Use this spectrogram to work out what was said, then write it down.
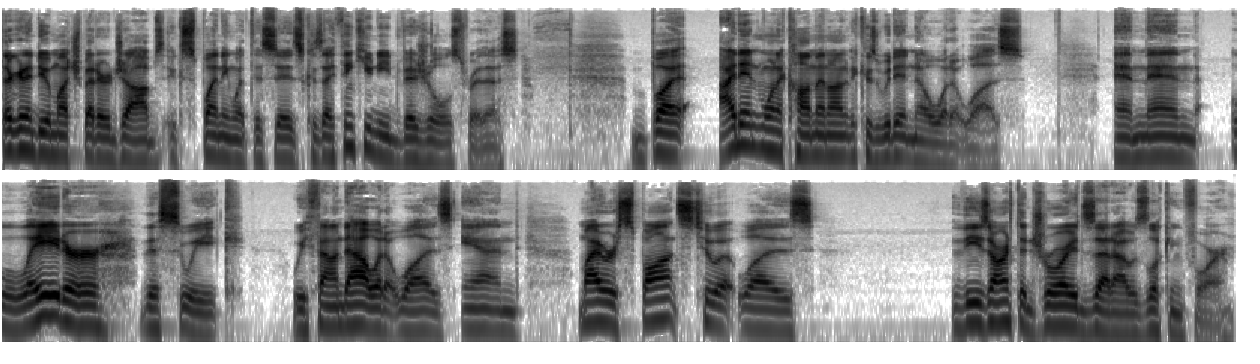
they're going to do much better jobs explaining what this is. Because I think you need visuals for this. But I didn't want to comment on it because we didn't know what it was. And then later this week, we found out what it was, and my response to it was, "These aren't the droids that I was looking for."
